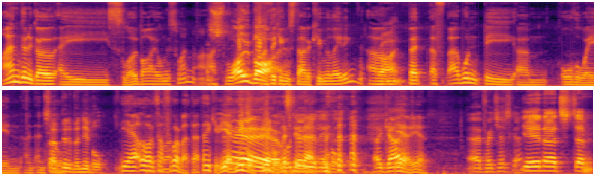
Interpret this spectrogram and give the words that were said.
I'm going to go a slow buy on this one. A slow buy. I think you can start accumulating. Um, Right. But uh, I wouldn't be um, all the way in and, until. So a bit of a nibble. yeah, oh, I forgot about that. Thank you. Yeah, nibble, nibble. Let's we'll do that. nibble. Okay. Yeah, yeah. Uh, Francesco? Yeah, no, it's um,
